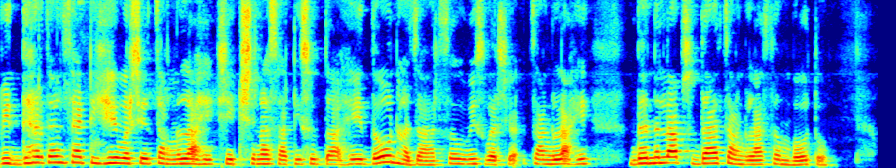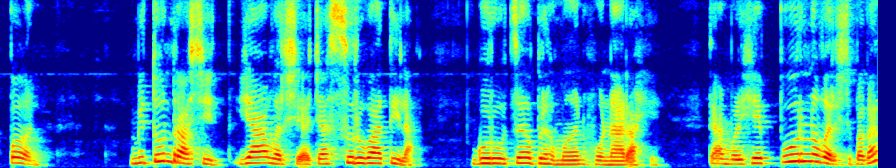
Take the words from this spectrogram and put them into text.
विद्यार्थ्यांसाठी हे वर्ष चांगलं आहे. शिक्षणासाठी सुद्धा हे दोन हजार सव्वीस वर्ष चांगलं आहे. धनलाभसुद्धा चांगला संभवतो. पण मिथुन राशीत या वर्षाच्या सुरुवातीला गुरुचं भ्रमण होणार आहे. त्यामुळे हे पूर्ण वर्ष बघा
